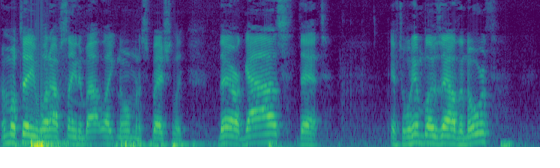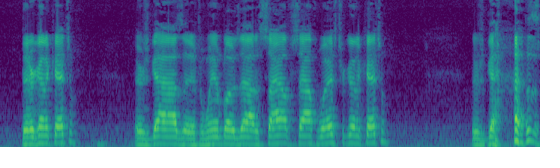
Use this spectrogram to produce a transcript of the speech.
I'm gonna tell you what I've seen about Lake Norman, especially. There are guys that, if the wind blows out of the north, that are gonna catch them. There's guys that if the wind blows out of south, southwest, are gonna catch them. There's guys, and,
